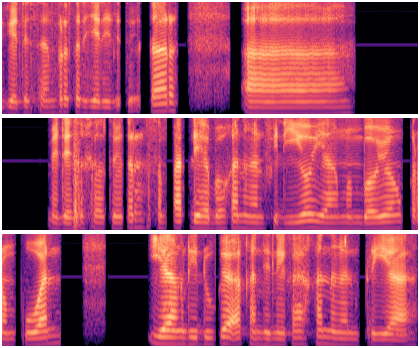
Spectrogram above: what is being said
juga Desember terjadi di Twitter. Uh, media sosial Twitter sempat dihebohkan dengan video yang memboyong perempuan yang diduga akan dinikahkan dengan pria.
